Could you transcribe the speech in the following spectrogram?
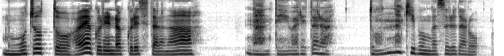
もうちょっと早く連絡くれてたらな。なんて言われたら、どんな気分がするだろう。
